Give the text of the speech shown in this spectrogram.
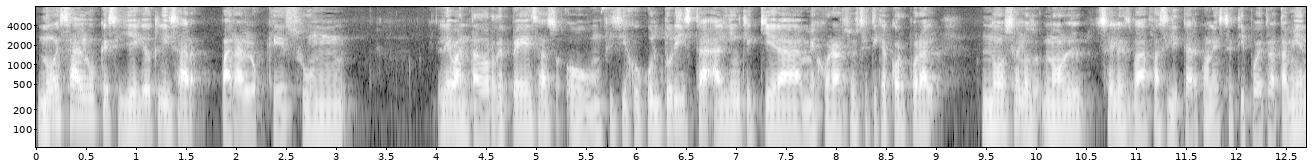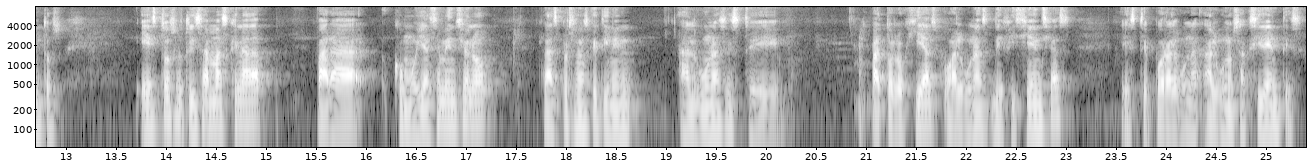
no es algo que se llegue a utilizar para lo que es un levantador de pesas o un físico culturista, alguien que quiera mejorar su estética corporal, no se, no se les va a facilitar con este tipo de tratamientos. Esto se utiliza más que nada para, como ya se mencionó, las personas que tienen algunas este, patologías o algunas deficiencias este, por algunos accidentes.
